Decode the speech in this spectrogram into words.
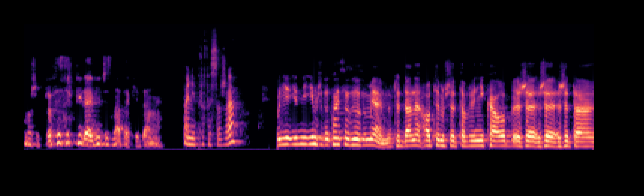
może profesor Pilewicz zna takie dane. Panie profesorze? Bo nie, nie, nie wiem, czy do końca zrozumiałem. Znaczy dane o tym, że to wynikałoby, że, że, że ta,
